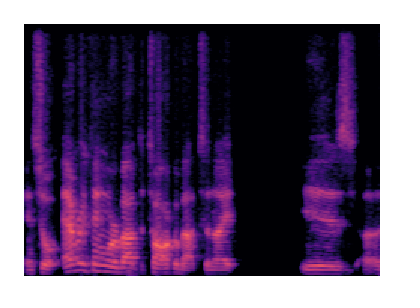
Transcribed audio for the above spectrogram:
And so everything we're about to talk about tonight is uh,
